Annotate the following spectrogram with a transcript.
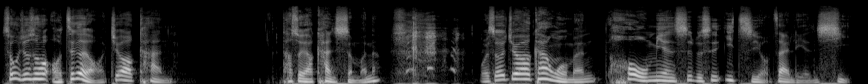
所以我就说，哦，这个哦就要看。他说要看什么呢？我说就要看我们后面是不是一直有在联系。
